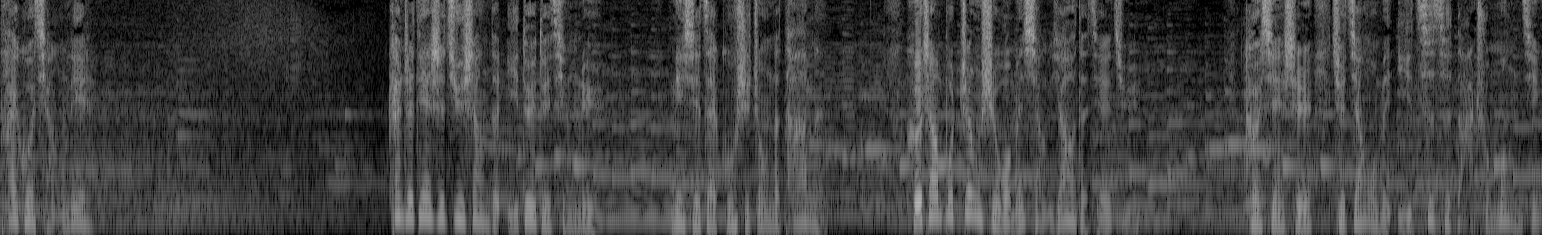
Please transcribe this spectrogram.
太过强烈？看着电视剧上的一对对情侣，那些在故事中的他们，何尝不正是我们想要的结局？可现实却将我们一次次打出梦境。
